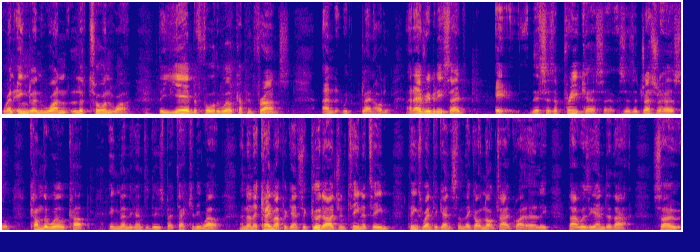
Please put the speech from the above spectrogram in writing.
when England won Le Tournoi, the year before the World Cup in France, and with Glenn Hoddle. And everybody said, this is a precursor, this is a dress rehearsal. Come the World Cup, England are going to do spectacularly well. And then they came up against a good Argentina team. Things went against them. They got knocked out quite early. That was the end of that. So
